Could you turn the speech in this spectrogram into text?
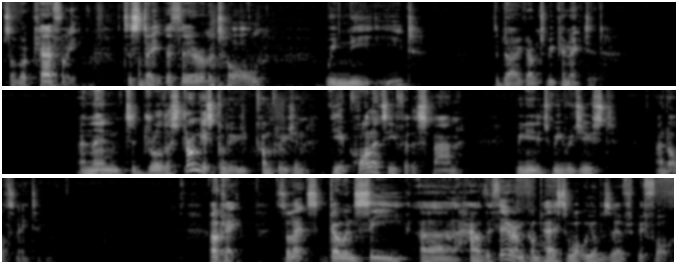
So look carefully. To state the theorem at all, we need the diagram to be connected. And then to draw the strongest conclusion, the equality for the span, we need it to be reduced and alternating. Okay, so let's go and see uh, how the theorem compares to what we observed before.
